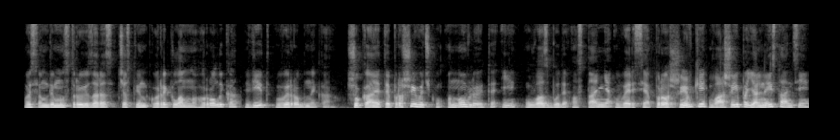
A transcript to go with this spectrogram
Ось вам демонструю зараз частинку рекламного ролика від виробника. Шукаєте прошивочку, оновлюєте, і у вас буде остання версія прошивки вашої паяльної станції.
